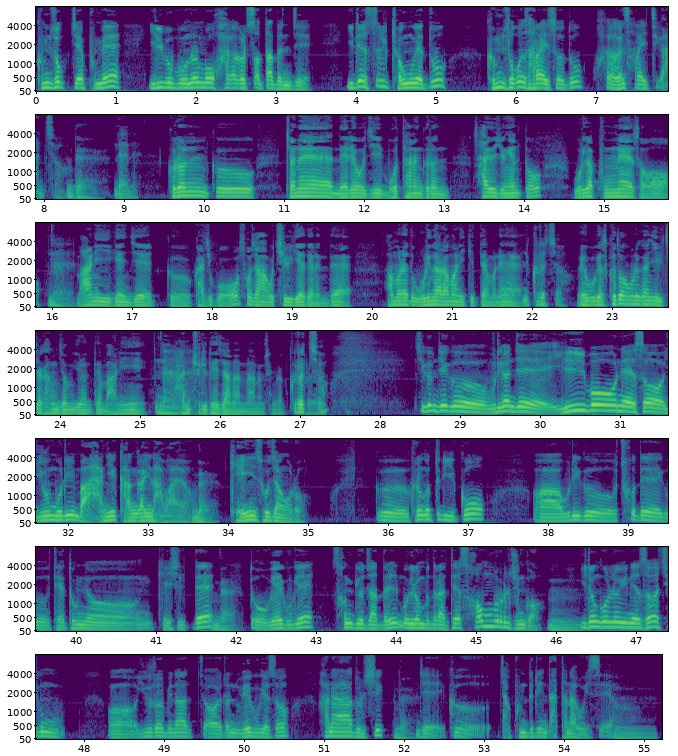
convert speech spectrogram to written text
금속 제품의 일부분을 뭐 화각을 썼다든지 이랬을 경우에도 금속은 살아 있어도 화각은 살아 있지가 않죠. 네. 네네. 그런 그 전에 내려오지 못하는 그런 사유 중엔 또 우리가 국내에서 네. 많이 이게 이제 그 가지고 소장하고 즐겨야 되는데 아무래도 우리나라만 있기 때문에 그렇죠. 외국에서 그동안 우리가 일제 강점기 이런 때 많이 네. 반출이 되지 않았나 하는 생각 그렇죠. 들어요. 지금 이제 그 우리가 이제 일본에서 유물이 많이 간간히 나와요. 네. 개인 소장으로. 그 그런 것들이 있고 아 우리 그 초대 그 대통령 계실 때또 네. 외국의 선교자들 뭐 이런 분들한테 선물을 준 거. 음. 이런 걸로 인해서 지금 어 유럽이나 저 이런 외국에서 하나 둘씩 네. 이제 그 작품들이 나타나고 있어요. 음.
